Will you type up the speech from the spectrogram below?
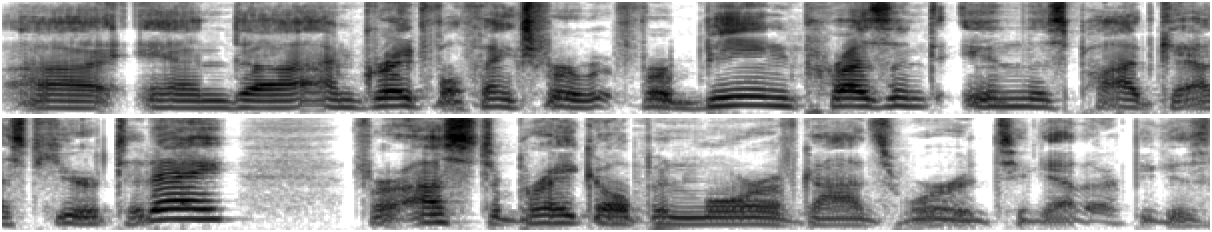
Uh, and uh, I'm grateful. Thanks for, for being present in this podcast here today for us to break open more of God's Word together because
